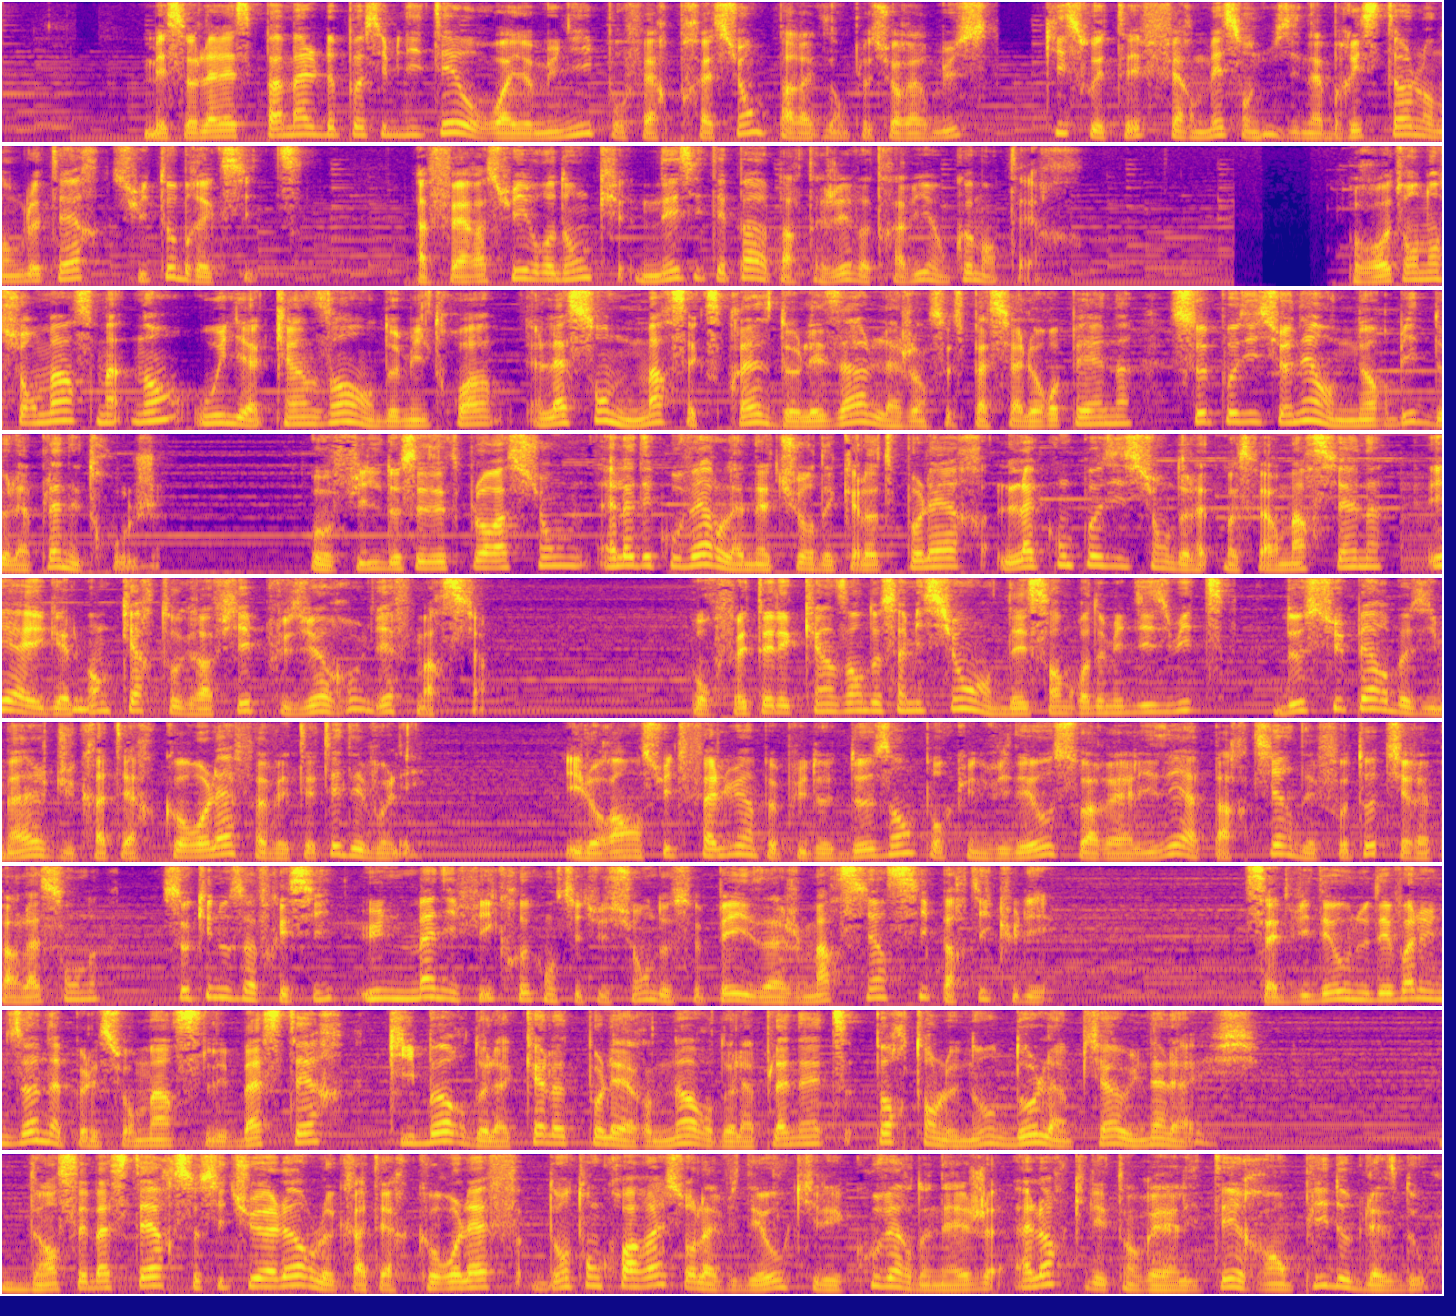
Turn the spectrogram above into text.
Mais cela laisse pas mal de possibilités au Royaume-Uni pour faire pression, par exemple sur Airbus, qui souhaitait fermer son usine à Bristol en Angleterre suite au Brexit. Affaire à suivre donc, n'hésitez pas à partager votre avis en commentaire. Retournons sur Mars maintenant, où il y a 15 ans, en 2003, la sonde Mars Express de l'ESA, l'agence spatiale européenne, se positionnait en orbite de la planète rouge. Au fil de ses explorations, elle a découvert la nature des calottes polaires, la composition de l'atmosphère martienne et a également cartographié plusieurs reliefs martiens. Pour fêter les 15 ans de sa mission en décembre 2018, de superbes images du cratère Korolev avaient été dévoilées. Il aura ensuite fallu un peu plus de deux ans pour qu'une vidéo soit réalisée à partir des photos tirées par la sonde, ce qui nous offre ici une magnifique reconstitution de ce paysage martien si particulier. Cette vidéo nous dévoile une zone appelée sur Mars les Basses Terres, qui borde la calotte polaire nord de la planète portant le nom d'Olympia Unalae. Dans ces basses terres se situe alors le cratère Korolev, dont on croirait sur la vidéo qu'il est couvert de neige alors qu'il est en réalité rempli de glace d'eau.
